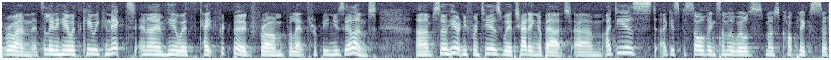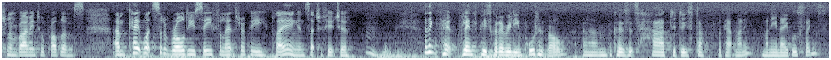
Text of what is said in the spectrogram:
everyone. It's Alina here with Kiwi Connect, and I am here with Kate Frykberg from Philanthropy New Zealand. Um, so here at New Frontiers, we're chatting about um, ideas, I guess, for solving some of the world's most complex social and environmental problems. Um, Kate, what sort of role do you see philanthropy playing in such a future? Hmm. I think philanthropy's got a really important role um, because it's hard to do stuff without money. Money enables things.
